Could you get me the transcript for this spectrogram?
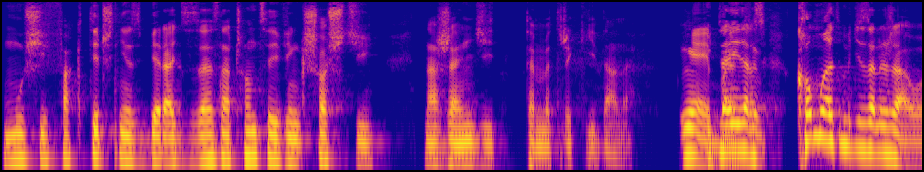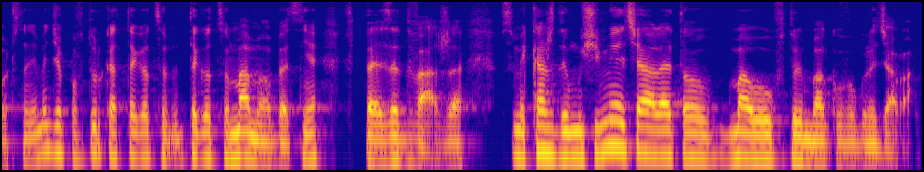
musi faktycznie zbierać ze znaczącej większości narzędzi te metryki i dane. Nie, I bo teraz, komu na tym będzie zależało? Czy to nie będzie powtórka tego co, tego, co mamy obecnie w PZ2, że w sumie każdy musi mieć, ale to mało w którym banku w ogóle działa.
